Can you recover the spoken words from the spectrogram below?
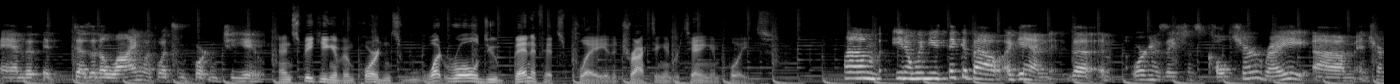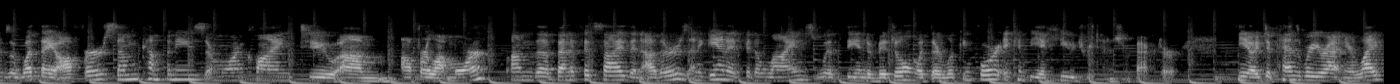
and it does it align with what's important to you. And speaking of importance, what role do benefits play in attracting and retaining employees? Um, you know, when you think about again the um, organization's culture, right, um, in terms of what they offer, some companies are more inclined to um, offer a lot more on the benefit side than others. And again, if it aligns with the individual and what they're looking for, it can be a huge retention factor. You know, it depends where you're at in your life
